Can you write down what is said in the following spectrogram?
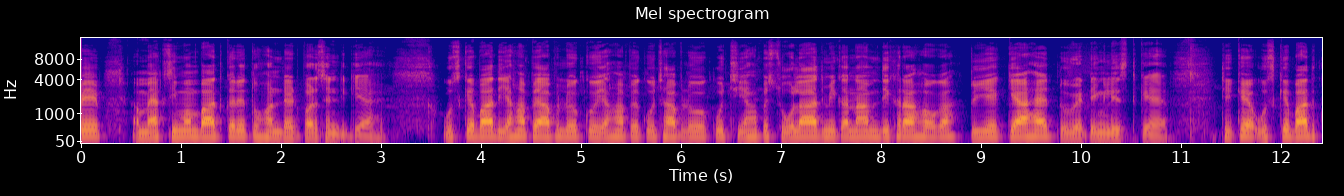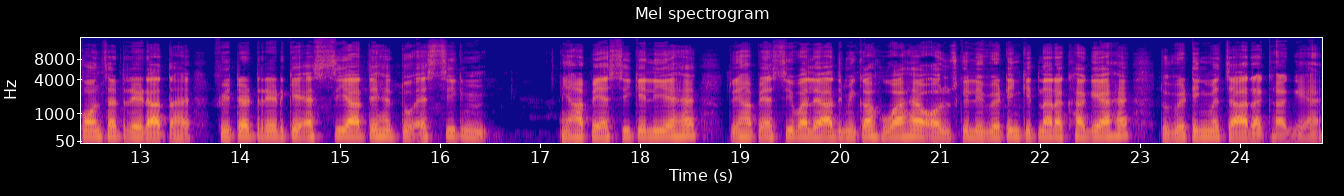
पर मैक्सिमम बात करें तो हंड्रेड परसेंट गया है। उसके बाद यहाँ पे आप लोग को, यहाँ पे कुछ आप लोग कुछ यहाँ पे सोलह आदमी का नाम दिख रहा होगा। तो ये क्या है? तो वेटिंग लिस्ट के है। ठीक है? उसके बाद कौन सा ट्रेड आता है? फीटर ट्रेड के एससी आते हैं तो एससी यहाँ पे एससी के लिए है तो यहाँ पे एससी वाले आदमी का हुआ है और उसके लिए वेटिंग कितना रखा गया है? तो वेटिंग में चार रखा गया है।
